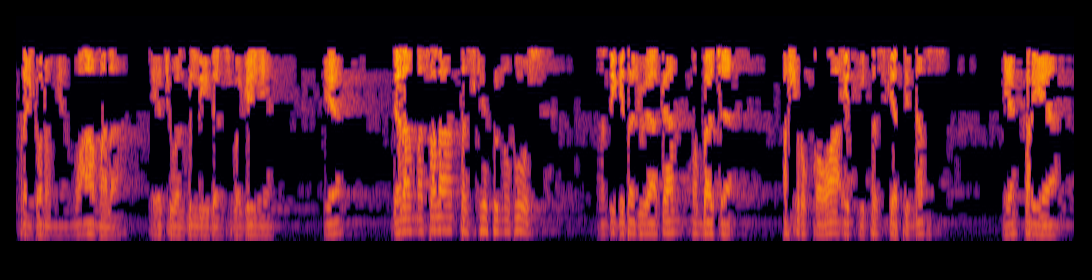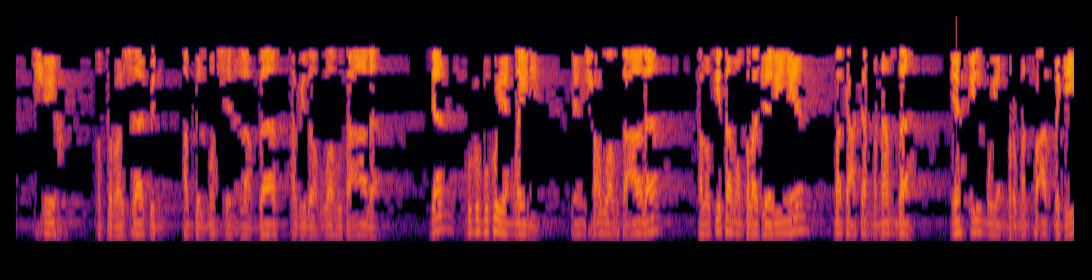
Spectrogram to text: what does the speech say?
perekonomian muamalah ya jual beli dan sebagainya. Ya. Dalam masalah tazkiyatun nufus nanti kita juga akan membaca asyruq qawaid fi tazkiyatin nafs ya karya Syekh Abdul Razak bin Abdul Muhsin Al-Abbad Hafizahullah Ta'ala dan buku-buku yang lainnya yang insyaAllah Ta'ala kalau kita mempelajarinya maka akan menambah ya ilmu yang bermanfaat bagi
